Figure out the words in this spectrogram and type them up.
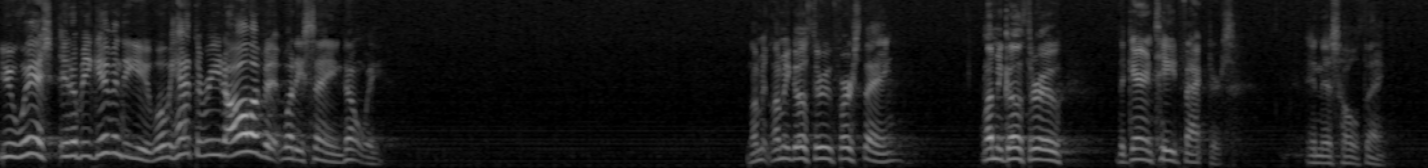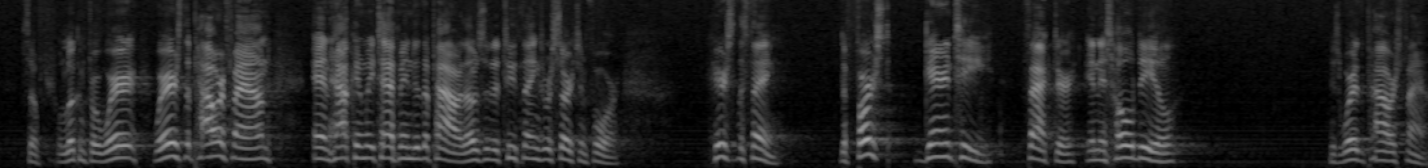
you wish, it'll be given to you. Well, we have to read all of it, what he's saying, don't we? Let me, let me go through first thing. Let me go through the guaranteed factors in this whole thing. So, we're looking for where, where's the power found and how can we tap into the power? Those are the two things we're searching for. Here's the thing the first guarantee factor in this whole deal is where the power is found.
